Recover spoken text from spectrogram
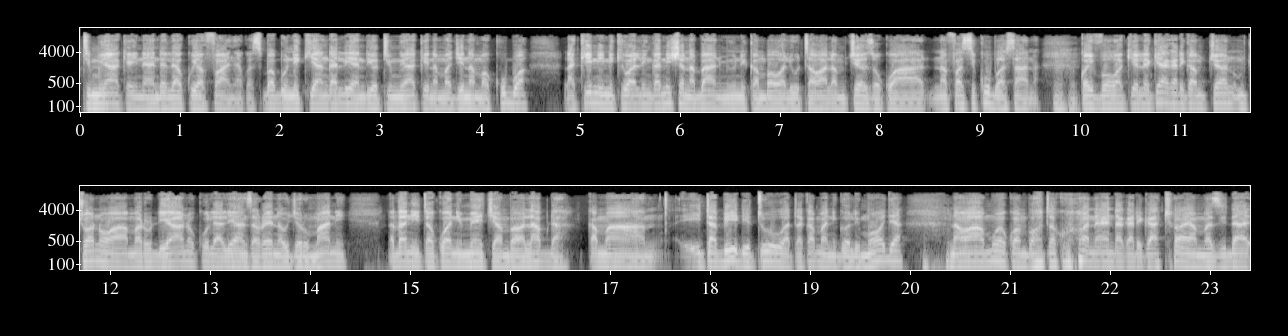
timu yake inaendelea kuyafanya, kwa sababu nikiangalia ndiyo timu yake ina majina makubwa, lakini nikiwalinganisha na Bayern Munich ambao waliutawala mchezo kwa nafasi kubwa sana. mm -hmm. Kwa hivyo wakielekea katika mchuano wa marudiano kule Allianz Arena Ujerumani, nadhani itakuwa ni mechi ambayo labda kama itabidi tu hata kama ni goli moja na waamue kwamba watakuwa wanaenda katika hatua ya mazida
